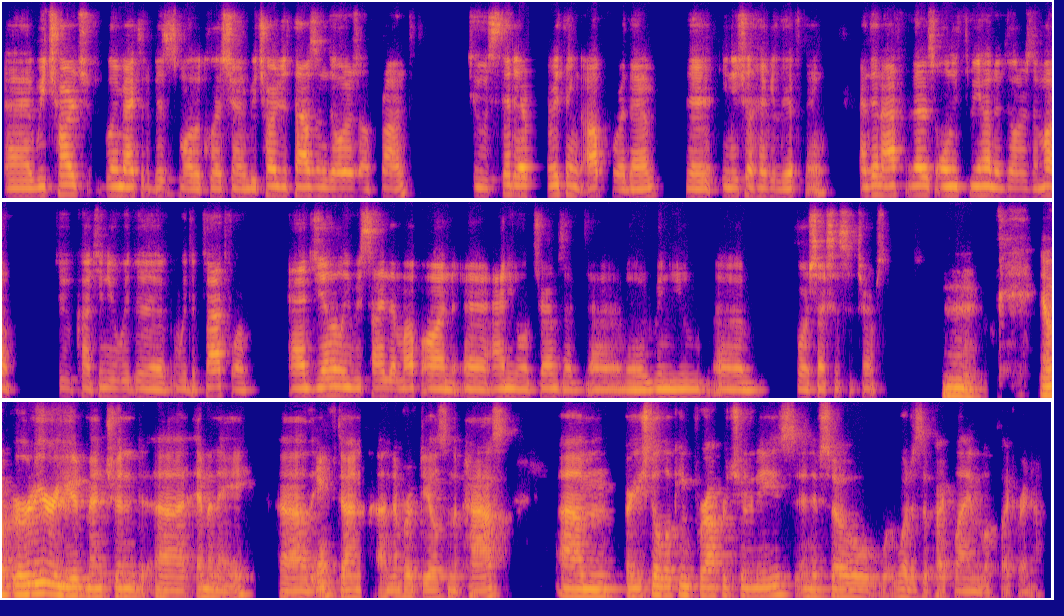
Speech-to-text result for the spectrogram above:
uh, we charge, going back to the business model question, we charge $1,000 upfront to set everything up for them, the initial heavy lifting. And then after that, it's only $300 a month to continue with the, with the platform. And generally, we sign them up on uh, annual terms that uh, renew um, for successive terms. Mm. Now, earlier you had mentioned uh, M&A, uh, that yeah. you've done a number of deals in the past. Um, are you still looking for opportunities? And if so, what does the pipeline look like right now?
